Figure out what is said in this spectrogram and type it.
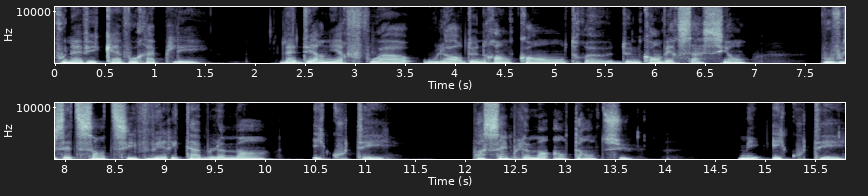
Vous n'avez qu'à vous rappeler la dernière fois où lors d'une rencontre, d'une conversation, vous vous êtes senti véritablement écouté, pas simplement entendu, mais écouté.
